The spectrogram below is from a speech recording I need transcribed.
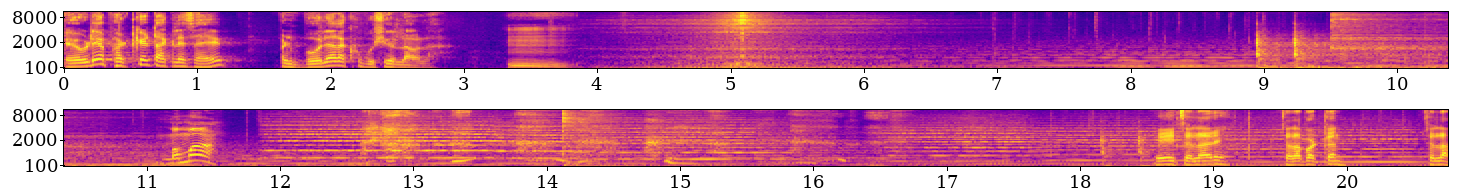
एवढे फटके टाकले साहेब पण बोलायला खूप उशीर लावला. हम्म. मम्मा. ए चला रे. चला पटकन. चला.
